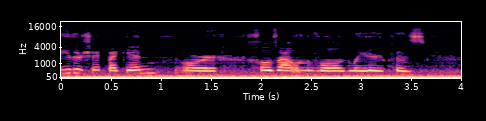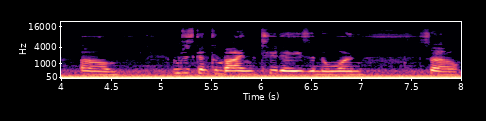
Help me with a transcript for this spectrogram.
either check back in or close out on the vlog later because um, I'm just gonna combine two days into one so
